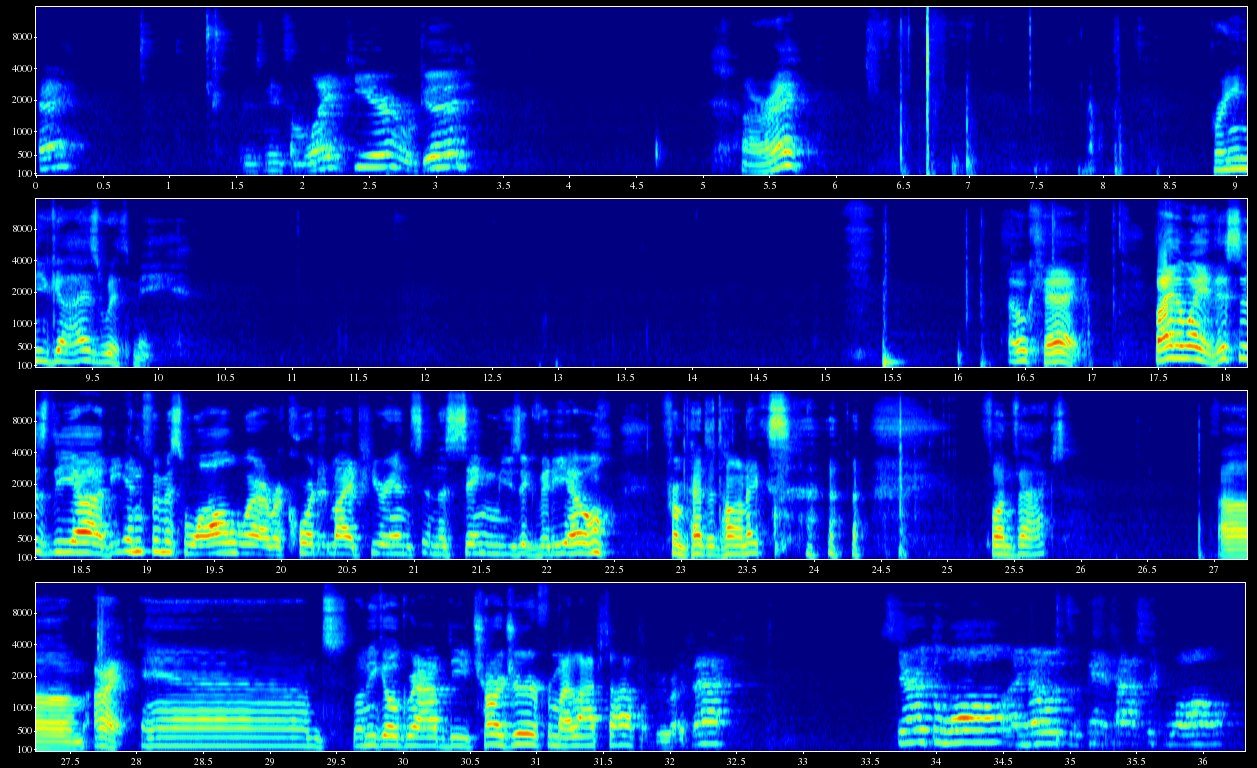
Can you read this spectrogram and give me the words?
Okay. We just need some light here. We're good. All right. Bringing you guys with me. Okay. By the way, this is the uh, the infamous wall where I recorded my appearance in the Sing music video from Pentatonix. Fun fact. Um, all right, and let me go grab the charger for my laptop. I'll be right back. Stare at the wall. I know it's a fantastic wall.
